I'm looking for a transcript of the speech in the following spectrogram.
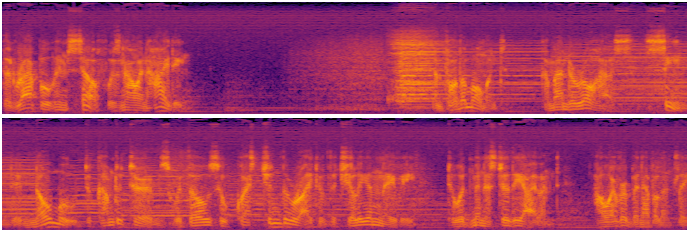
that Rapu himself was now in hiding. And for the moment, Commander Rojas seemed in no mood to come to terms with those who questioned the right of the Chilean Navy to administer the island, however benevolently.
